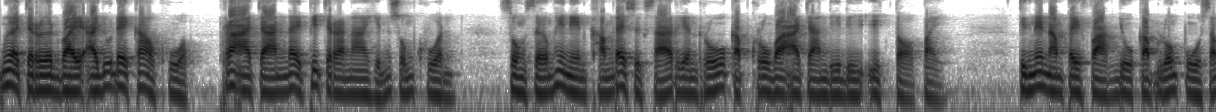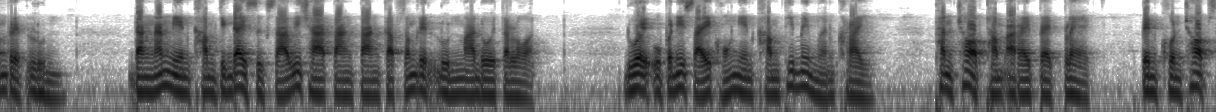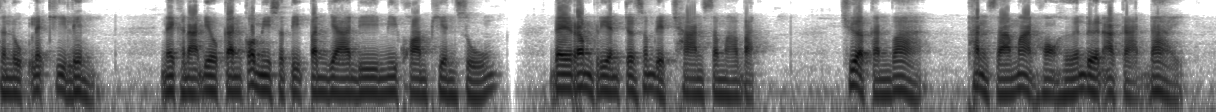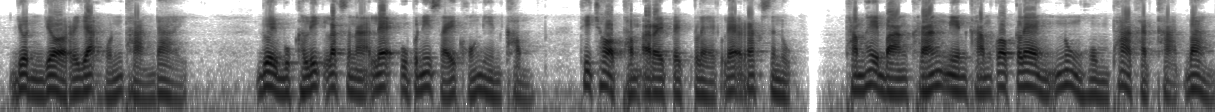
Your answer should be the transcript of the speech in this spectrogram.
เมื่อเจริญวัยอายุได้เก้าขวบ พระอาจารย์ได้พิจารณาเห็นสมควร ส่งเสริมให้เนนคำได้ศึกษาเรียนรู้กับครูบาอาจารย์ดีๆ อีกต่อไป จึงได้นำไปฝากอยู่กับหลวงปู่สำเร็จลุนดังนั้นเนียนคำจึงได้ศึกษาวิชาต่างๆ กับสำเร็จลุนมาโดยตลอด ด้วยอุปนิสัยของเนียนคำที่ไม่เหมือนใคร ท่านชอบทำอะไรแปลกๆ เป็นคนชอบสนุกและขี้เล่น ในขณะเดียวกันก็มีสติปัญญาดีมีความเพียรสูง ได้ร่ำเรียนจนสำเร็จฌานสมาบัติ เชื่อกันว่า ท่านสามารถเหาะเหินเดินอากาศได้ ย่นย่อระยะหนทางได้ ด้วยบุคลิกลักษณะและอุปนิสัยของเนียนคำที่ชอบทำอะไรแปลกๆและรักสนุกทำให้บางครั้งเนียนคำก็แกล้งนุ่งห่มผ้าขาดขาดบ้าง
